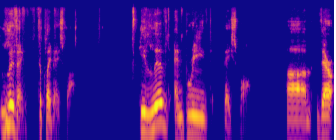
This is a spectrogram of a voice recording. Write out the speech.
living to play baseball. He lived and breathed baseball. Um, there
